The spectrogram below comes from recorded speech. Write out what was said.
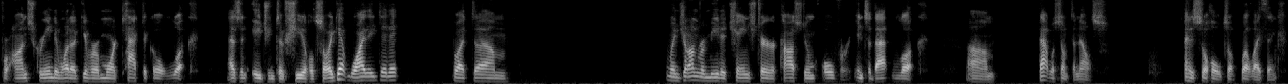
for on screen, they want to give her a more tactical look as an agent of S.H.I.E.L.D. So I get why they did it. But um, when John Romita changed her costume over into that look, um, that was something else. And it still holds up well, I think.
